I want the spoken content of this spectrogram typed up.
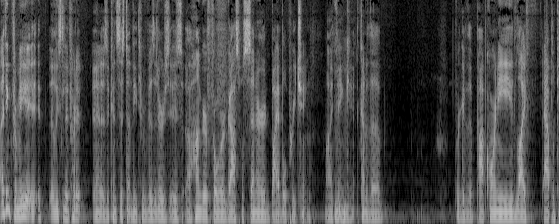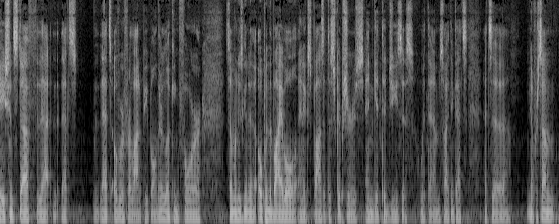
I think for me, it, at least I've heard it uh, as a consistently through visitors, is a hunger for gospel centered Bible preaching. I think mm-hmm. kind of the forgive the popcorny life application stuff that that's that's over for a lot of people. They're looking for someone who's going to open the Bible and exposit the scriptures and get to Jesus with them. So I think that's that's a you know for some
